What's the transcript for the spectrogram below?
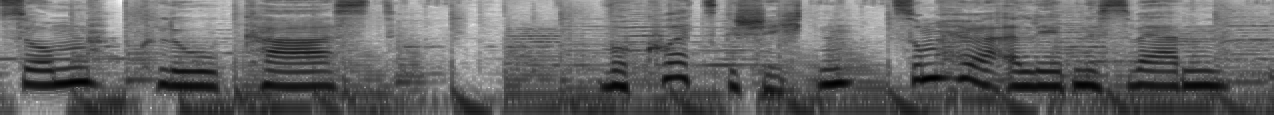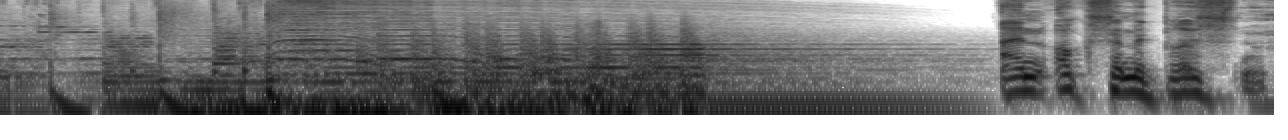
zum Cluecast, wo Kurzgeschichten zum Hörerlebnis werden. Ein Ochse mit Brüsten.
